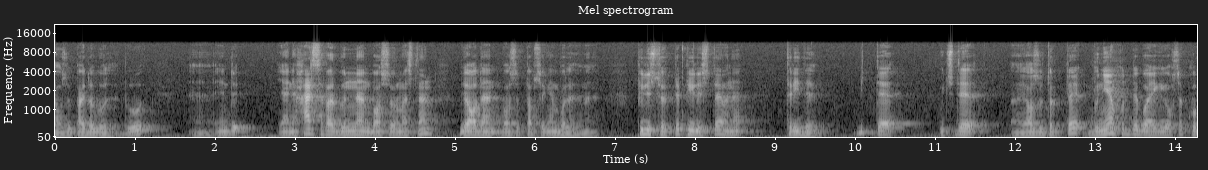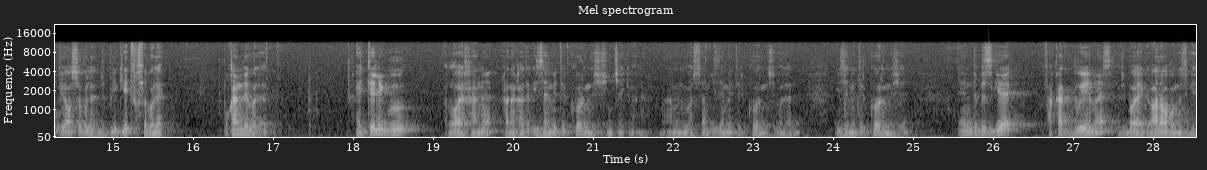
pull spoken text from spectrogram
yozuv paydo bo'ldi. Bu endi ya'ni har safar bundan bosavermasdan bu yoqdan bosib topsak ham bo'ladi mana. Plyus turibdi plyusda mana 3d bitta 3d e, yozuv turibdi. Buni ham xuddi boyagiga o'xshab kopiya olsa bo'ladi duplikat qilsa bo'ladi. Bu qanday bo'ladi? Aytaylik bu loyihani qanaqadir izometrik ko'rinishi shunchaki mana. Mana buni bossam izometrik ko'rinishi bo'ladi. Izometrik ko'rinishi. Endi bizga faqat bu emas boyagi varog'imizga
